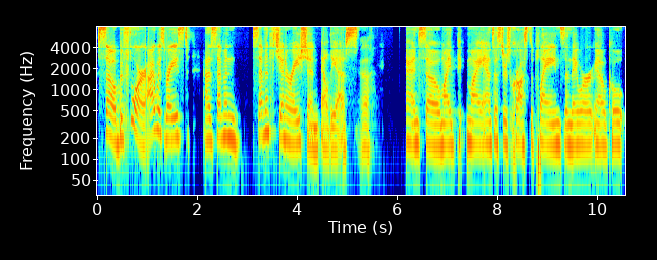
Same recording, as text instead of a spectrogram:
So before I was raised as seven seventh generation LDS. Ugh. And so my my ancestors crossed the plains, and they were you know co-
